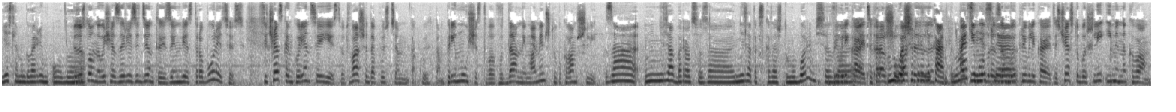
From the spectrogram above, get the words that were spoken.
Если мы говорим об... Безусловно, вы сейчас за резидента и за инвестора боретесь. Сейчас конкуренция есть. Вот ваше, допустим, какое-то там преимущество в данный момент, чтобы к вам шли? За... Ну, нельзя бороться за... Нельзя так сказать, что мы боремся. Привлекаете, за... хорошо мы больше ваши... привлекаем, понимаете? Каким если... образом вы привлекаете сейчас, чтобы шли именно к вам?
